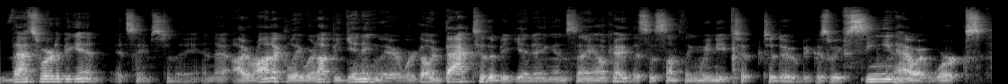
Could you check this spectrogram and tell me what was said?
That's where to begin, it seems to me. And ironically, we're not beginning there. We're going back to the beginning and saying, okay, this is something we need to, to do because we've seen how it works,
